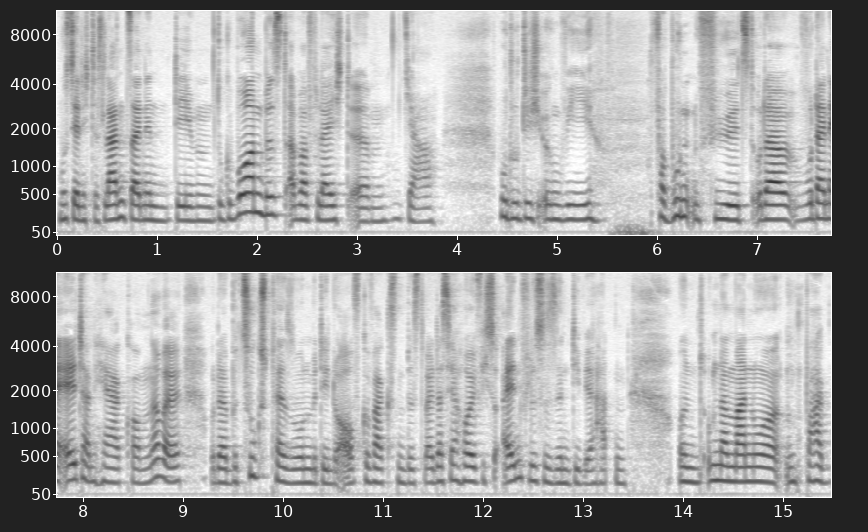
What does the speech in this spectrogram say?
Muss ja nicht das Land sein, in dem du geboren bist, aber vielleicht, ähm, ja, wo du dich irgendwie verbunden fühlst oder wo deine Eltern herkommen, ne? weil, oder Bezugspersonen, mit denen du aufgewachsen bist, weil das ja häufig so Einflüsse sind, die wir hatten. Und um dann mal nur ein paar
